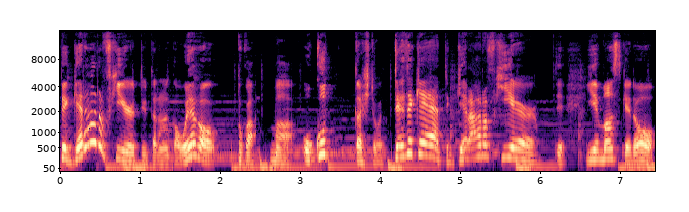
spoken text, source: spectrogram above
で、get out of here って言ったらなんか親がとか、まあ怒ってた人が出てけって get out of here って言えますけど、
